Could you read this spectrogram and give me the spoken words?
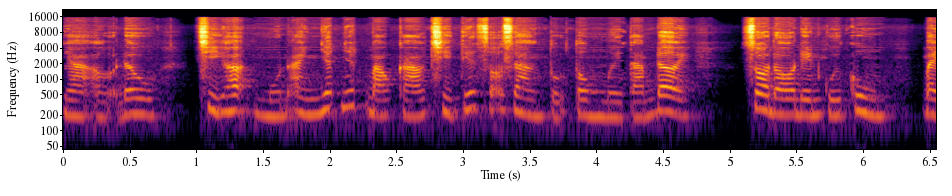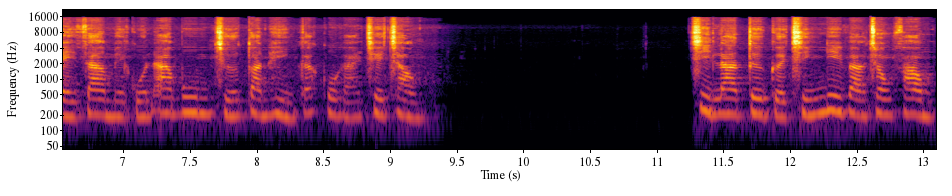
nhà ở đâu, chỉ hận muốn anh nhất nhất báo cáo chi tiết rõ ràng tổ tông 18 đời, do đó đến cuối cùng bày ra mấy cuốn album chứa toàn hình các cô gái chơi chồng. Chỉ là từ cửa chính đi vào trong phòng,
